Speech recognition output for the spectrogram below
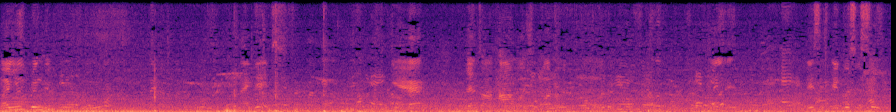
When you bring the food like this, yeah, depends on how much you want the food. This is egusi soup.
